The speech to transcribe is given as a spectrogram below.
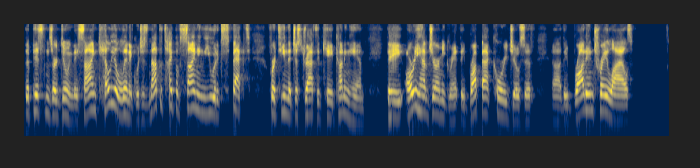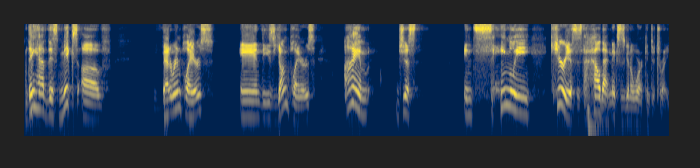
the Pistons are doing. They signed Kelly Olynyk, which is not the type of signing you would expect for a team that just drafted Cade Cunningham. They already have Jerami Grant. They brought back Cory Joseph. Uh, they brought in Trey Lyles. They have this mix of veteran players and these young players. I am just insanely curious as to how that mix is going to work in Detroit.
